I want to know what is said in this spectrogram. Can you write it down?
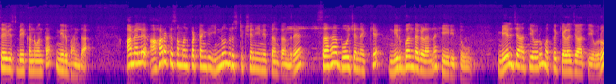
ಸೇವಿಸಬೇಕನ್ನುವಂಥ ನಿರ್ಬಂಧ. ಆಮೇಲೆ ಆಹಾರಕ್ಕೆ ಸಂಬಂಧಪಟ್ಟಂಗೆ ಇನ್ನೊಂದು ರಿಸ್ಟ್ರಿಕ್ಷನ್ ಏನಿತ್ತಂತಂದರೆ ಸಹ ಭೋಜನಕ್ಕೆ ನಿರ್ಬಂಧಗಳನ್ನು ಹೇರಿತು. ಮೇಲ್ಜಾತಿಯವರು ಮತ್ತು ಕೆಳಜಾತಿಯವರು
